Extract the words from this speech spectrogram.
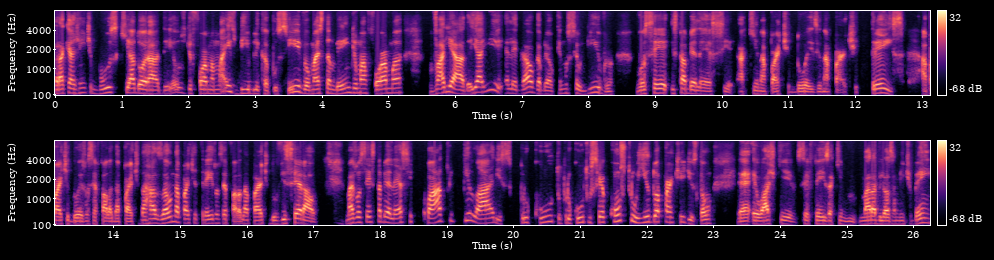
para que a gente busque adorar a Deus de forma mais bíblica possível, mas também de uma forma variada. E aí é legal, Gabriel, que no seu livro você estabelece aqui na parte 2 e na parte 3, a parte 2 você fala da parte da razão, na parte 3 você fala da parte do visceral. Mas você estabelece quatro pilares para o culto, para o culto ser construído a partir disso. Então, é, eu acho que você fez aqui maravilhosamente bem,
